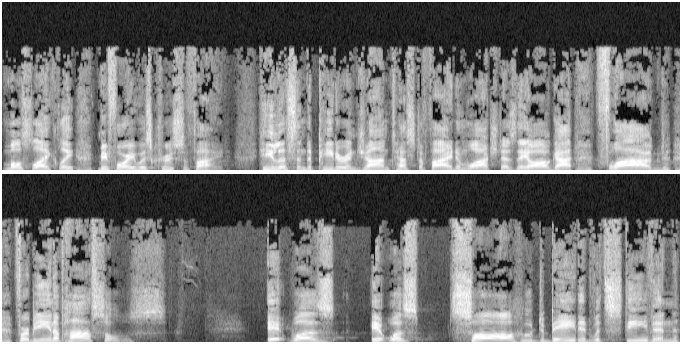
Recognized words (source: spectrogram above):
most likely, before he was crucified. He listened to Peter and John testified and watched as they all got flogged for being apostles. It was, it was Saul who debated with Stephen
